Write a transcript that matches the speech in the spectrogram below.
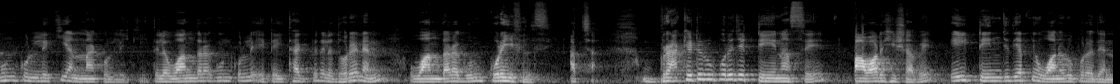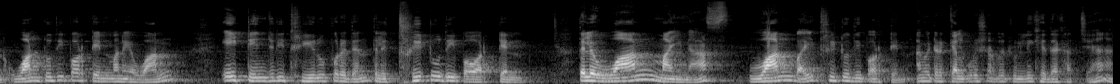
গুণ করলে কি আর না করলে কি? তাহলে ওয়ান দ্বারা গুণ করলে এটাই থাকবে। তাহলে ধরে নেন ওয়ান দ্বারা গুণ করেই ফেলছি। আচ্ছা ব্র্যাকেটের উপরে যে টেন আছে পাওয়ার হিসাবে, এই টেন যদি আপনি ওয়ানের উপরে দেন one to the power ten মানে ওয়ান এই টেন যদি থ্রির উপরে দেন, তাহলে three to the power ten তাহলে one minus one by three to the power ten আমি এটার ক্যালকুলেশন একটু লিখে দেখাচ্ছি হ্যাঁ?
